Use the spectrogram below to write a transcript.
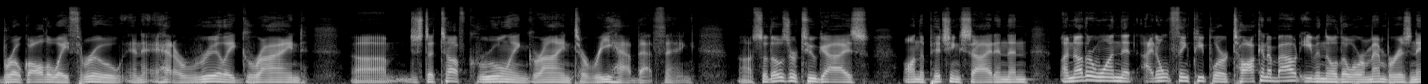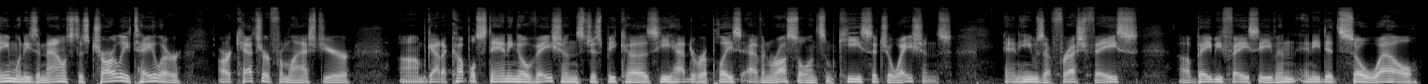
broke all the way through and had a really grind, um, just a tough, grueling grind to rehab that thing. Uh, so those are two guys on the pitching side, and then another one that I don't think people are talking about, even though they'll remember his name when he's announced, is Charlie Taylor, our catcher from last year. Um, got a couple standing ovations just because he had to replace Evan Russell in some key situations and he was a fresh face, a baby face even, and he did so well.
